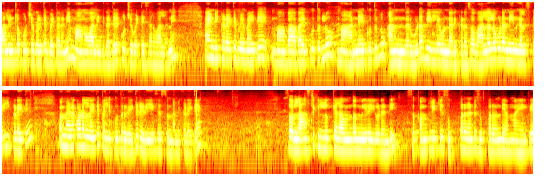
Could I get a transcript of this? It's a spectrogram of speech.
వాళ్ళ ఇంట్లో కూర్చోబెడితే బెటర్ అని మా అమ్మ వాళ్ళ ఇంటి దగ్గరే కూర్చోబెట్టేశారు వాళ్ళని. అండ్ ఇక్కడైతే మేమైతే మా బాబాయ్ కూతుర్లు మా అన్నయ్య కూతుర్లు అందరు కూడా వీళ్ళే ఉన్నారు ఇక్కడ. సో వాళ్ళలో కూడా నేను కలిసిపోయి ఇక్కడైతే మా మేనకోడలను అయితే పెళ్ళి కూతురుగా అయితే రెడీ చేసేస్తున్నాం ఇక్కడైతే. సో లాస్ట్కి లుక్ ఎలా ఉందో మీరే చూడండి. సో కంప్లీట్లీ సూపర్గా అంటే సూపర్ ఉంది అమ్మాయి అయితే.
